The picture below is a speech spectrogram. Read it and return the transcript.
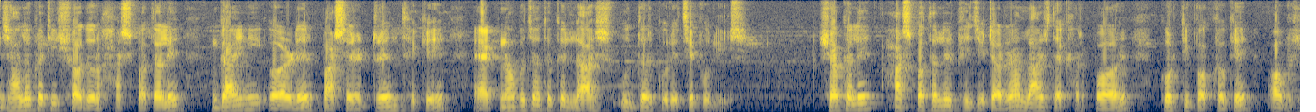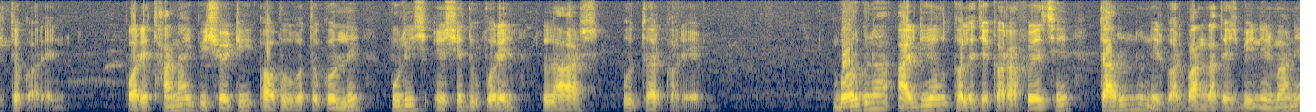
ঝালকাঠি সদর হাসপাতালে গাইনি ওয়ার্ডের পাশের ড্রেন থেকে এক নবজাতকের লাশ উদ্ধার করেছে পুলিশ। সকালে হাসপাতালের ভিজিটররা লাশ দেখার পর কর্তৃপক্ষকে অবহিত করেন। পরে থানায় বিষয়টি অবগত করলে পুলিশ এসে দুপুরে লাশ উদ্ধার করে। বরগুনা আইডিয়াল কলেজে করা হয়েছে তারুণ্য নির্ভর বাংলাদেশ বিনির্মাণে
